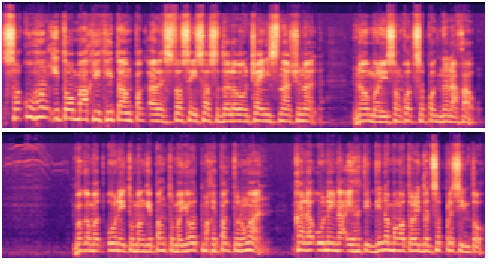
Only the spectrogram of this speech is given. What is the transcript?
Sa kuhang ito makikita ang pag-aresto sa isa sa dalawang Chinese national na umano'y sangkot sa pagnanakaw. Bagamat unay tumanggi pang tumayo at makipagtulungan, kalaunay na ihatid din ng mga otoridad sa presinto.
